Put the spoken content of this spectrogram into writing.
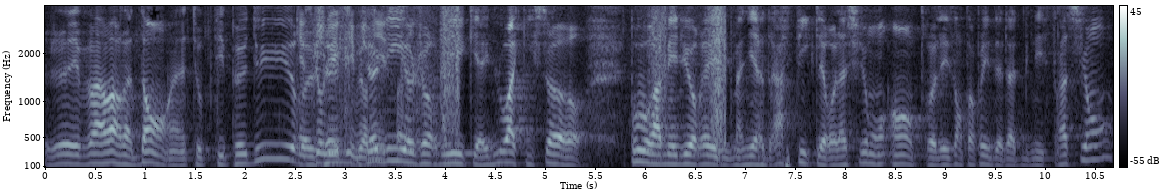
Je vais avoir la dent un tout petit peu dure. Que je, je lis aujourd'hui qu'il y a une loi qui sort pour améliorer d'une manière drastique les relations entre les entreprises et l'administration.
